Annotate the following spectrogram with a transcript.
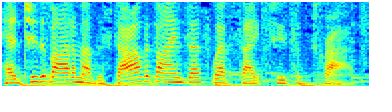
Head to the bottom of the Style That Binds Us website to subscribe.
